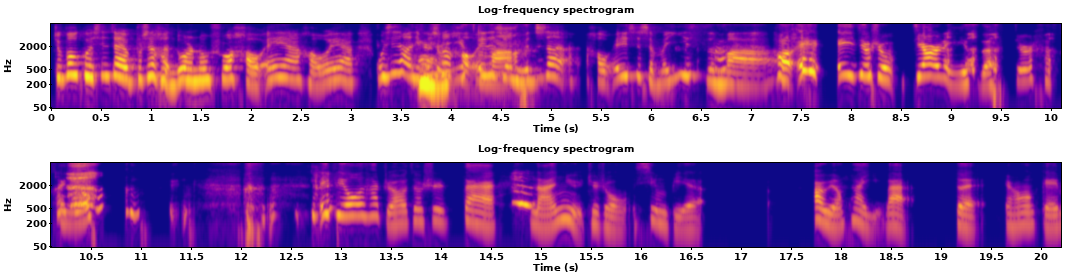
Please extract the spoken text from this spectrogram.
就包括现在不是很多人都说好 A 呀、好 A 呀、我心想你们嗯说好 A 的时候，你们知道好 A 是什么意思吗？好，A A 就是尖儿的意思，就是很很牛。A P O 它主要就是在男女这种性别二元化以外，对，然后给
